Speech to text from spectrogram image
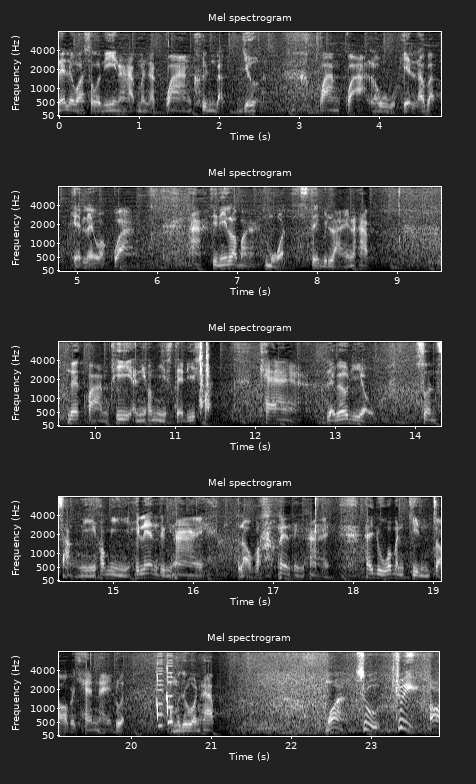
ได้เลยว่าโซนี่นะครับมันจะกว้างขึ้นแบบเยอะ กว้างกว่าเราเห็นแล้วแบบเห็นเลยว่ากว้างอะทีนี้เรามาโหมด stabilize นะครับ ด้วยความที่อันนี้เขามี steady shot แค่เลเวลเดียว ส่วนฝั่งนี้เขามีให้เล่นถึง high เราก็ต้องเล่นถึง high ให้ดูว่ามันกินจอไปแค่ไหนด้วย มาดูกันครับ one two three อ๋อ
